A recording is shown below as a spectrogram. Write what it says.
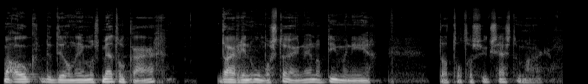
Maar ook de deelnemers met elkaar daarin ondersteunen en op die manier dat tot een succes te maken.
